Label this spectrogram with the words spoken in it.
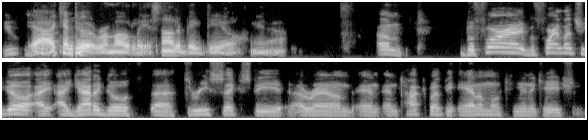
you, yeah i can do it remotely it's not a big deal you know um before I before I let you go, I I gotta go uh, 360 around and and talk about the animal communication.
